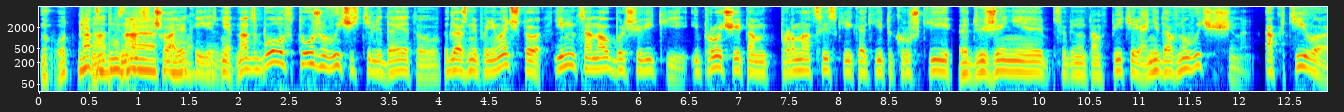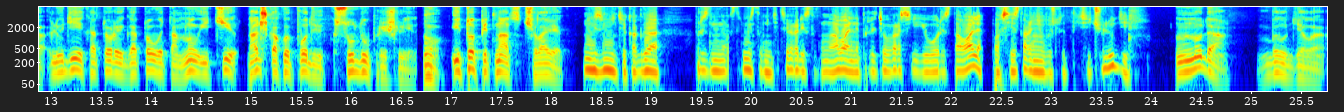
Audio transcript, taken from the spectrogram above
Ну вот, 15, Нацб, 15 знаю, человек там, и есть. Нет, нацболов тоже вычистили до этого. Вы должны понимать, что и национал-большевики, и прочие там пронацистские какие-то кружки, э, движения, особенно там в Питере, они давно вычищены. Актива людей, которые готовы там, ну, идти, надо же какой подвиг, к суду пришли. Ну, и то 15 человек. Ну, извините, когда признанных экстремистов, террористов Навальный прилетел в Россию, его арестовали, по всей стране вышли тысячи людей. Ну да, было дело.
